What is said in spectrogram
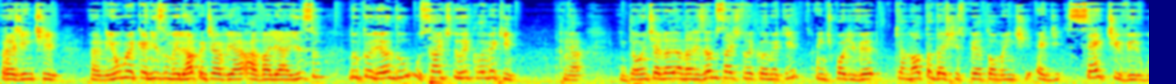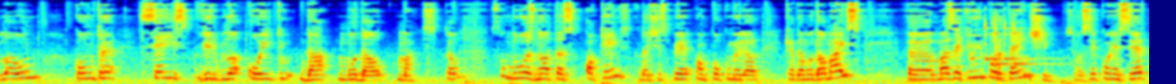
para a gente, eh, nenhum mecanismo melhor para a gente avaliar isso do que olhando o site do Reclame Aqui. Né? Então, a gente analisando o site do Reclame Aqui, a gente pode ver que a nota da XP atualmente é de 7,1 contra 6,8 da Modal Mais. Então, são duas notas ok, a da XP é um pouco melhor que a da Modal Mais, uh, mas aqui o importante, se você conhecer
